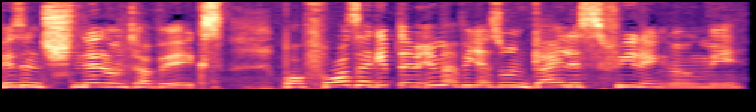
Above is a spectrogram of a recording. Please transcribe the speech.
Wir sind schnell unterwegs. Boah, Forza gibt einem immer wieder so ein geiles Feeling irgendwie.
